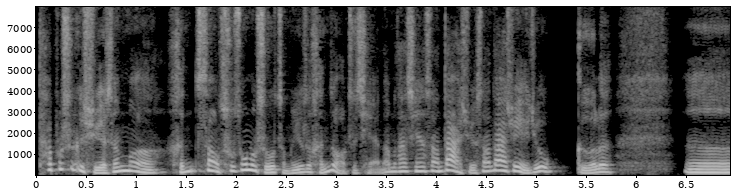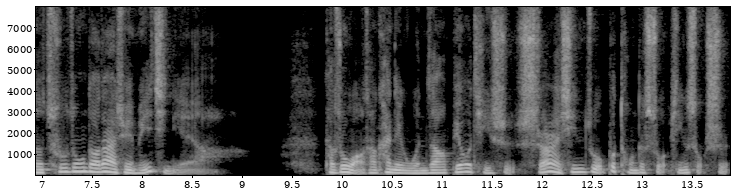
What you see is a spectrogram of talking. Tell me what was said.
他不是个学生吗？很上初中的时候，怎么又是很早之前？那么他现在上大学，上大学也就隔了，嗯，初中到大学也没几年啊。他说网上看见个文章，标题是十二星座不同的锁屏手势。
